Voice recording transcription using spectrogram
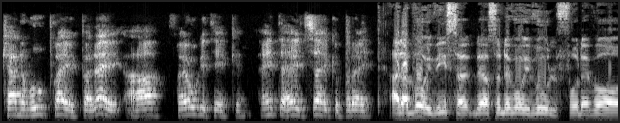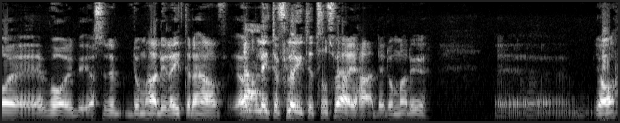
kan de upprepa det? Ja, frågetecken. Jag är inte helt säker på det. Ja, det var ju vissa, alltså det var ju Wolf och det var, var alltså de hade ju lite det här, ja. lite flytet som Sverige hade. De hade ju eh, Ja,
